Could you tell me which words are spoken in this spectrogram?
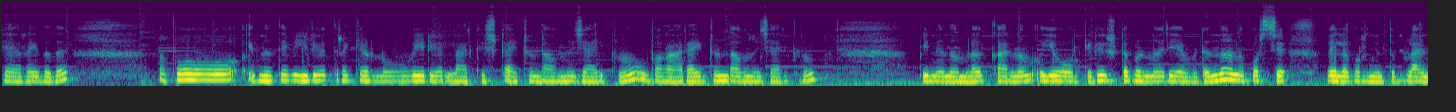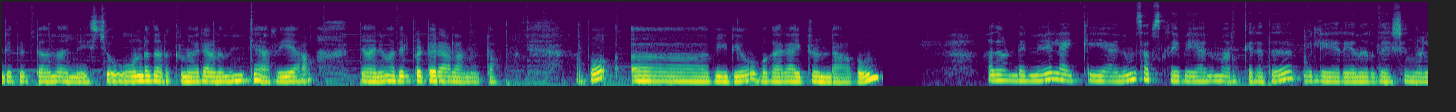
ഷെയർ ചെയ്തത്. അപ്പോൾ ഇന്നത്തെ വീഡിയോ ഇത്രയൊക്കെ ഉള്ളൂ വീഡിയോ എല്ലാവർക്കും ഇഷ്ടമായിട്ടുണ്ടാവും എന്ന് വിചാരിക്കുന്നു. ഉപകാരമായിട്ടുണ്ടാവും എന്ന് വിചാരിക്കുന്നു. പിന്നെ നമ്മൾ കാരണം ഈ ഓർക്കിഡ് ഇഷ്ടപ്പെടുന്നവർ എവിടെ നിന്നാണ് കുറച്ച് വില കുറഞ്ഞിട്ട് പ്ലാന്റ് കിട്ടുകയെന്ന് അന്വേഷിച്ചുകൊണ്ട് നടക്കുന്നവരാണെന്ന് എനിക്കറിയാം. ഞാനും അതിൽപ്പെട്ട ഒരാളാണ് കേട്ടോ. അപ്പോൾ വീഡിയോ ഉപകാരമായിട്ടുണ്ടാകും അതുകൊണ്ട് തന്നെ ലൈക്ക് ചെയ്യാനും സബ്സ്ക്രൈബ് ചെയ്യാനും മറക്കരുത്. വിലയേറിയ നിർദ്ദേശങ്ങൾ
